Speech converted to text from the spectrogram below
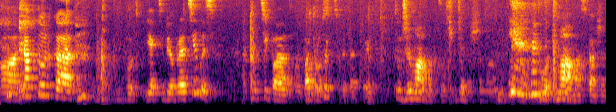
А, как только вот я к тебе обратилась, ну типа вопрос тебе такой, тут же мама, где наша мама? Вот, мама скажет,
